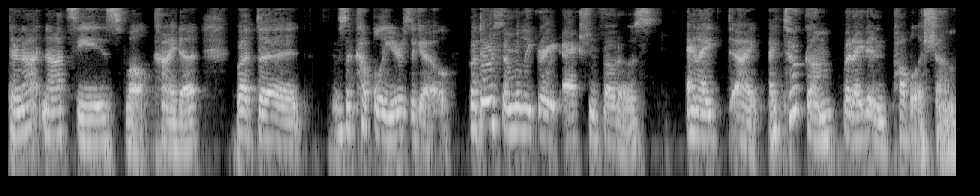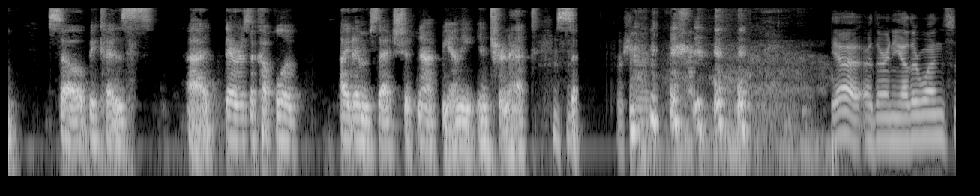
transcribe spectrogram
they're not Nazis, well, kind of, but the it was a couple of years ago. But there were some really great action photos, and I I, I took them, but I didn't publish them. So because uh, there was a couple of items that should not be on the internet. So For sure. yeah, are there any other ones?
